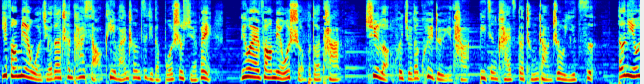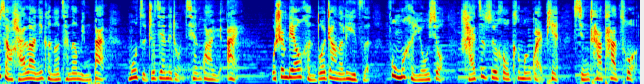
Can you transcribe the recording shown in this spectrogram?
一方面，我觉得趁他小可以完成自己的博士学位。另外一方面，我舍不得他去了，会觉得愧对于他。毕竟孩子的成长只有一次，等你有小孩了，你可能才能明白母子之间那种牵挂与爱。我身边有很多这样的例子，父母很优秀，孩子最后坑蒙拐骗、行差踏错。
